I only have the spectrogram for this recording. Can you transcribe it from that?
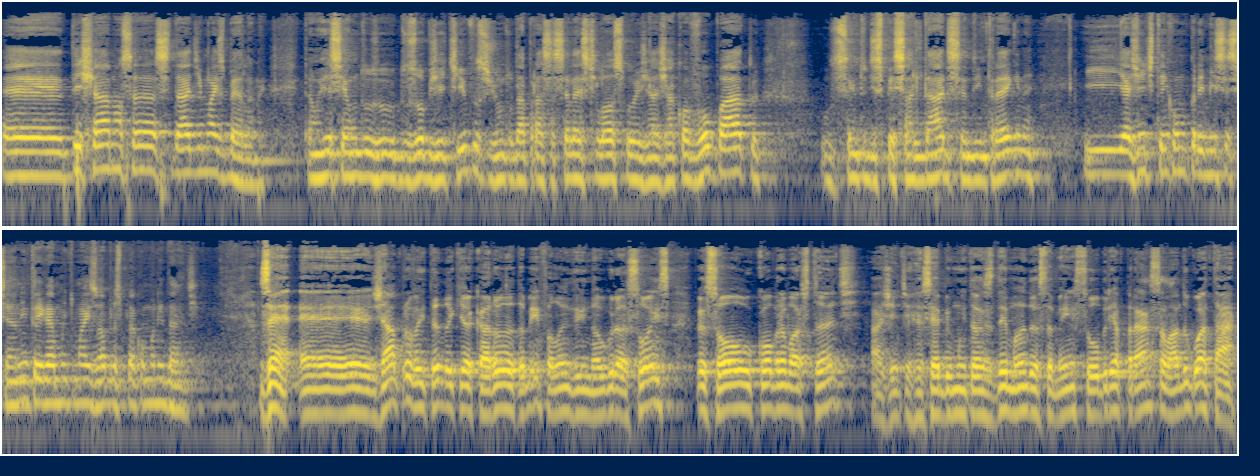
é, deixar a nossa cidade mais bela. Né? Então, esse é um dos, dos objetivos, junto da Praça Celeste Losso, hoje a Jacob Volpato, o centro de especialidade sendo entregue, né? E a gente tem como premissa esse ano entregar muito mais obras para a comunidade. Zé, é, já aproveitando aqui a carona também, falando de inaugurações, o pessoal cobra bastante, a gente recebe muitas demandas também sobre a praça lá do Guatá.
